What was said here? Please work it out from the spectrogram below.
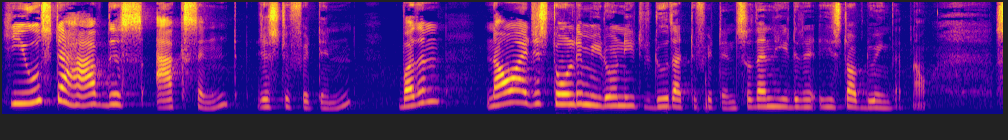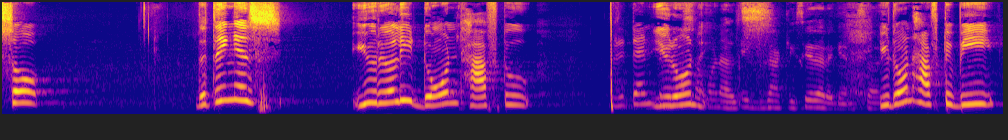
He used to have this accent just to fit in. But then now I just told him you don't need to do that to fit in. So then he didn't he stopped doing that now. So the thing is you really don't have to pretend to You be don't. someone else. Exactly. Say that again. Sorry. You don't have to be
